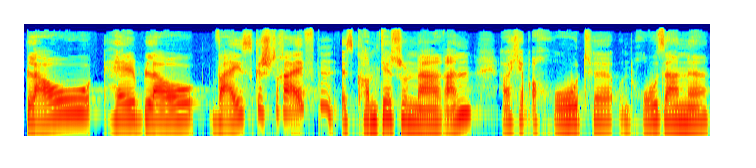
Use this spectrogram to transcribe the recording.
blau, hellblau, weiß gestreiften. Es kommt ja schon nah ran, aber ich habe auch rote und rosane.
